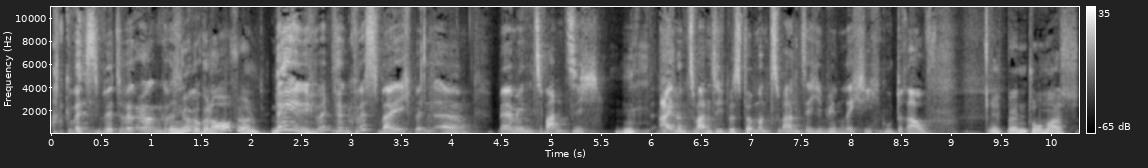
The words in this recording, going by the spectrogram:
Ach, Quiz, willst du wirklich noch ein Quiz Ja, wir können auch aufhören. Nee, ich bin für ein Quiz, weil ich bin, ähm, Bermin 20, 21 bis 25, ich bin richtig gut drauf. Ich bin Thomas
